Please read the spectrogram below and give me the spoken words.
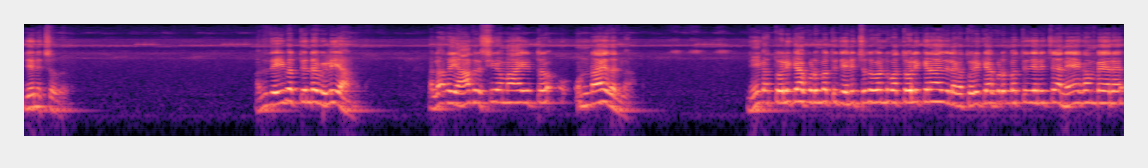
ജനിച്ചത്. അത് ദൈവത്തിന്റെ വിളിയാണ്. അല്ലാതെ യാദൃശികമായിട്ട് ഉണ്ടായതല്ല. നീ കത്തോലിക്ക കുടുംബത്തിൽ ജനിച്ചതുകൊണ്ട് കത്തോലിക്കനായതില്ല. കത്തോലിക്ക കുടുംബത്തിൽ ജനിച്ച അനേകം പേര്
